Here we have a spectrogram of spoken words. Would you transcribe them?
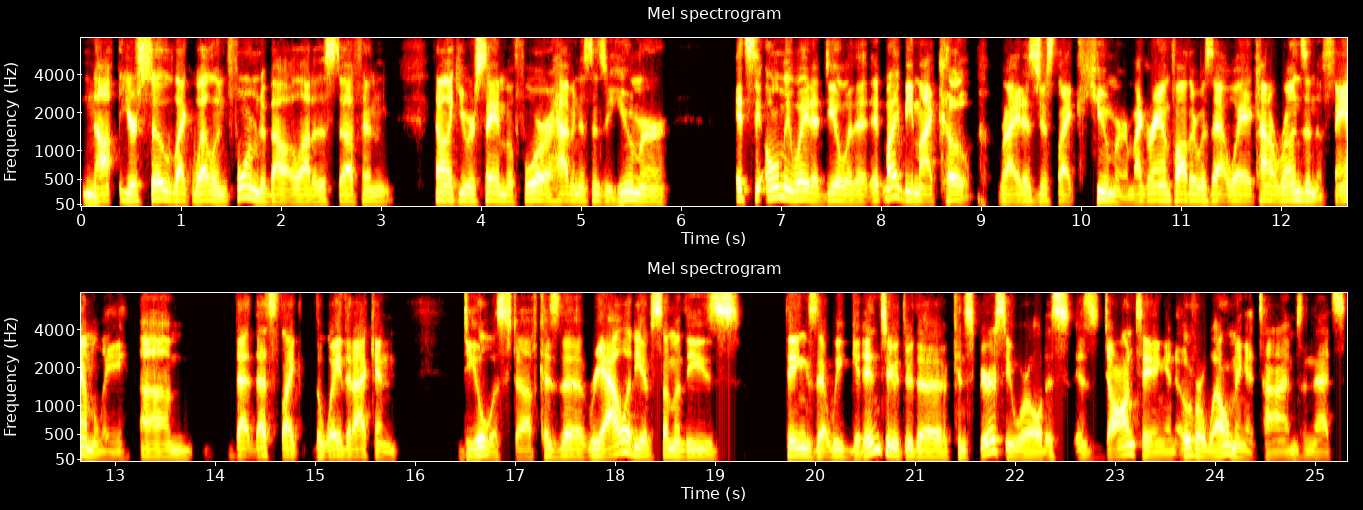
not you're so like well informed about a lot of this stuff and kind of like you were saying before having a sense of humor it's the only way to deal with it. It might be my cope right it's just like humor. My grandfather was that way. It kind of runs in the family. Um that that's like the way that i can deal with stuff because the reality of some of these things that we get into through the conspiracy world is is daunting and overwhelming at times and that's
